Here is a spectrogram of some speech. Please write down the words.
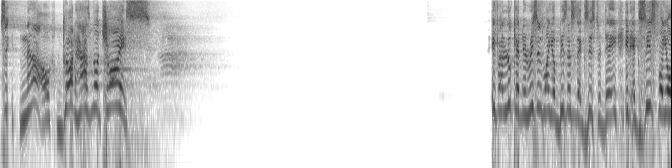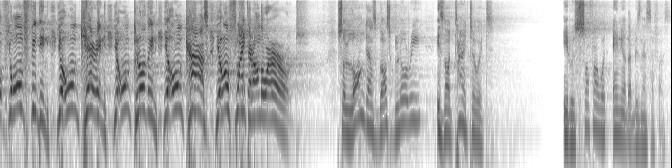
See, now God has no choice. If I look at the reasons why your businesses exist today, it exists for your, your own feeding, your own caring, your own clothing, your own cars, your own flight around the world. So long as God's glory is not tied to it, it will suffer what any other business suffers.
